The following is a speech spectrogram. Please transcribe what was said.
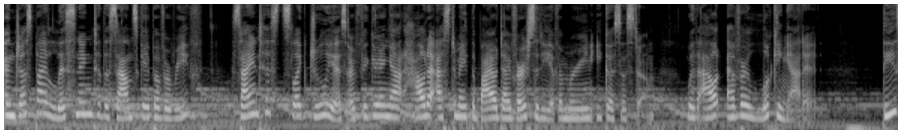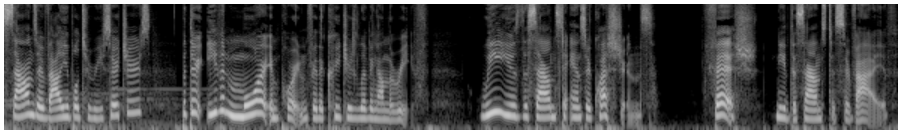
And just by listening to the soundscape of a reef, scientists like Julius are figuring out how to estimate the biodiversity of a marine ecosystem without ever looking at it. These sounds are valuable to researchers, but they're even more important for the creatures living on the reef. We use the sounds to answer questions. Fish need the sounds to survive.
